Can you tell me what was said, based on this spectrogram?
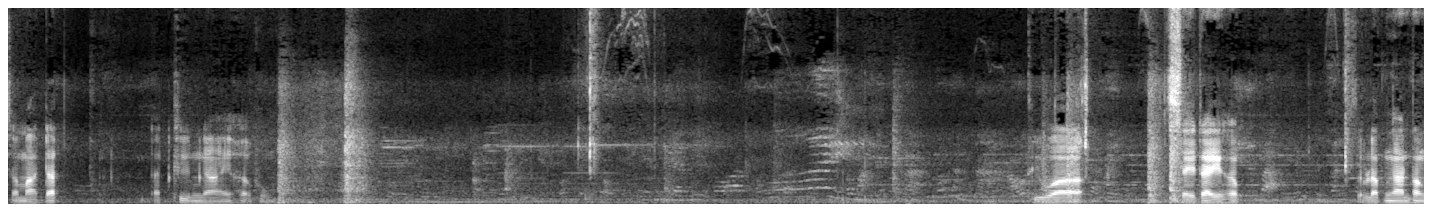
สามารถดัดดัดคืนง่ายครับผมถือว่าใช้ได้ครับสำหรับงานพัง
